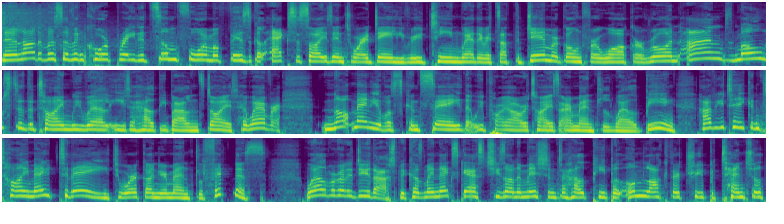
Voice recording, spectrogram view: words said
Now, a lot of us have incorporated some form of physical exercise into our daily routine, whether it's at the gym or going for a walk or run, and most of the time we will eat a healthy, balanced diet. However, not many of us can say that we prioritise our mental well being. Have you taken time out today to work on your mental fitness? Well, we're going to do that because my next guest, she's on a mission to help people unlock their true potential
